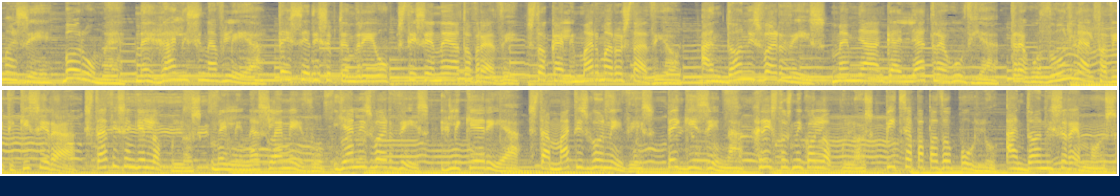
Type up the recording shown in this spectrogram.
μαζί μπορούμε. Μεγάλη συναυλία. 4 Σεπτεμβρίου στις 9 το βράδυ. Στο Καλιμάρμαρο Στάδιο. Αντώνης Βαρδί με μια αγκαλιά τραγούδια. Τραγουδούν με αλφαβητική σειρά. Στάθης Αγγελόπουλος. Μελίνας Λανίδου. Γιάννης Βαρδί. Γλυκερία. Σταμάτης Γονίδης. Πεγκιζίνα. Χρήστος Νικολόπουλος. Πίτσα Παπαδοπούλου. Αντώνης Ρέμος.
